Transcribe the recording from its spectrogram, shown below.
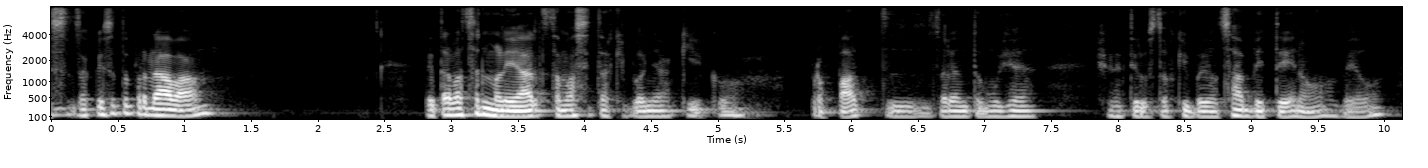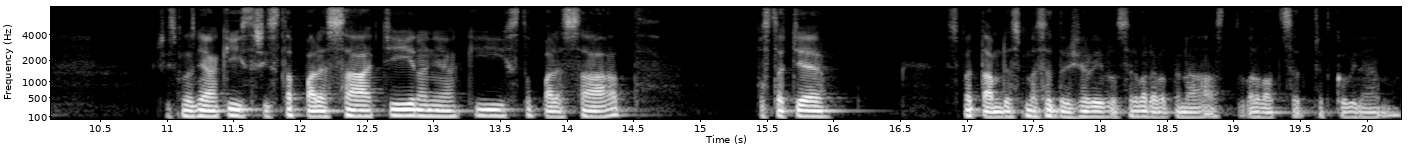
za kolik se to prodává. 25 miliard, tam asi taky byl nějaký jako propad, vzhledem tomu, že všechny ty růstovky byly docela byty, no, byl. Šli jsme z nějakých 350 na nějakých 150. V podstatě jsme tam, kde jsme se drželi v roce 2019, 2020 před covidem.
